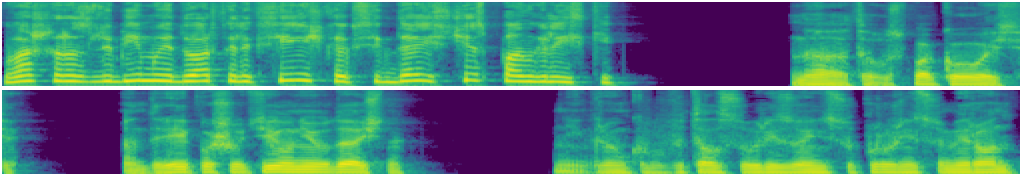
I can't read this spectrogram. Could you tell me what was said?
Ваш разлюбимый Эдуард Алексеевич, как всегда, исчез по-английски». «Ната, успокойся. Андрей пошутил неудачно». Негромко попытался урезонить супружницу Мирон.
